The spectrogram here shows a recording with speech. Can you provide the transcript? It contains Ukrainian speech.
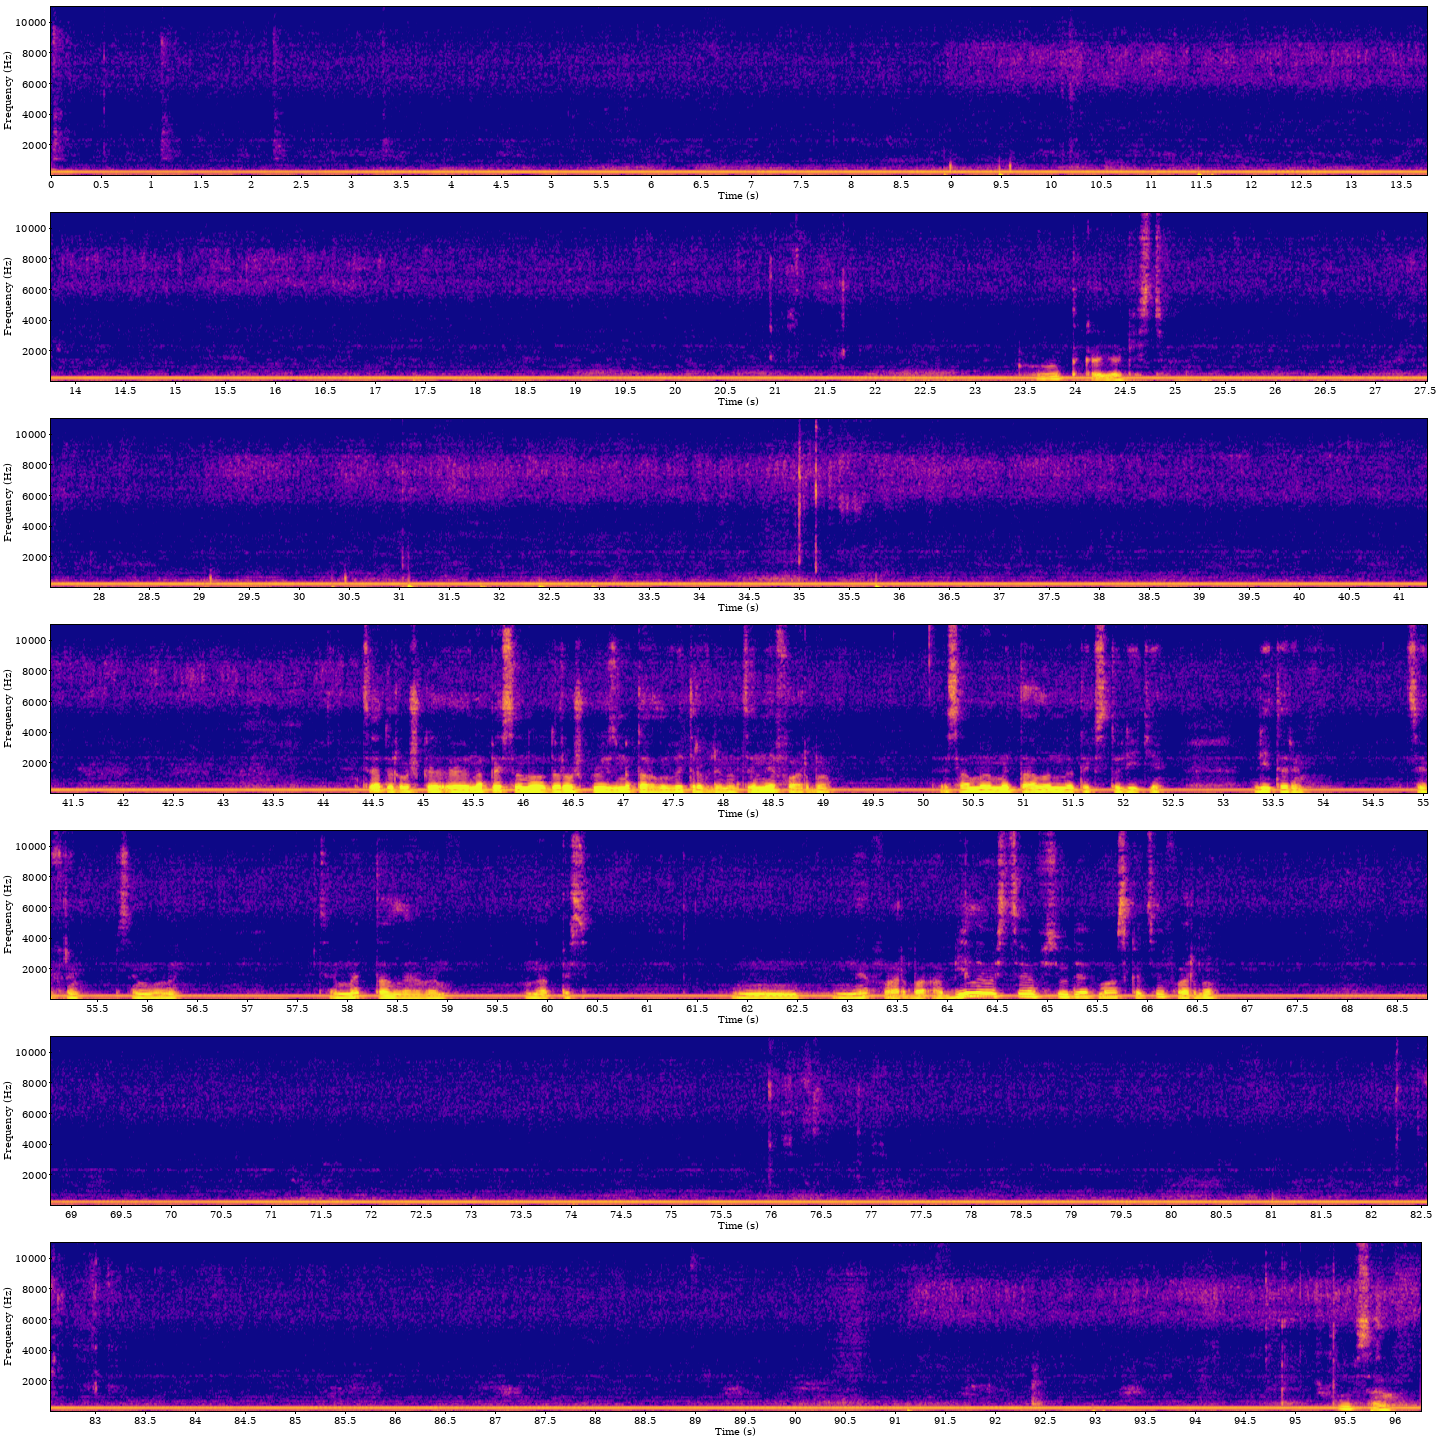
Ось така якість. Ця дорожка е, написано дорожкою з металу витравлено. Це не фарба. Це саме метал на текстоліті. Літери, цифри, символи. Це металева надпис. Не фарба. А біле ось це всюди маска, це фарба. I think so.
